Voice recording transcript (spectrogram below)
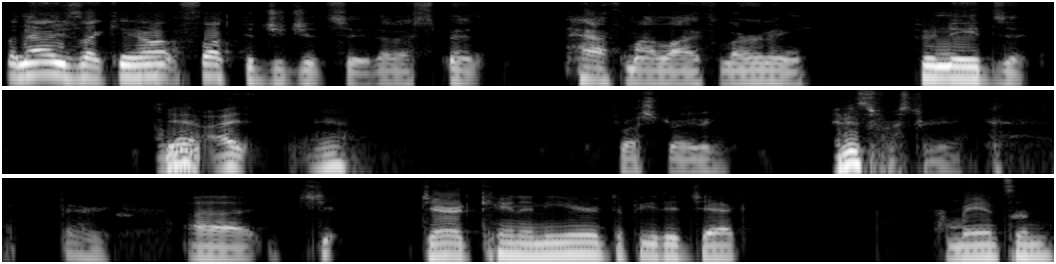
But now he's like, you know what? Fuck the jiu-jitsu that I spent half my life learning. Who needs it? I'm yeah, like, I yeah, it's frustrating. It is frustrating. Very. Uh, J- Jared Cannonier defeated Jack Hermansson.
